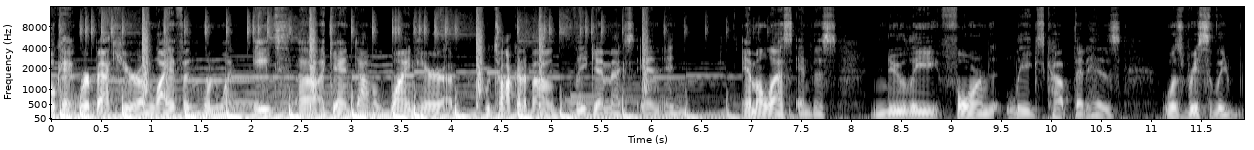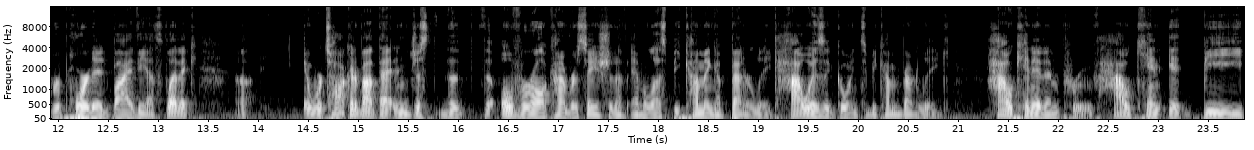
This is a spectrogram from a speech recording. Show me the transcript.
Okay, we're back here on in 118. Uh, again, Donald Wine here. Um, we're talking about League MX and, and, MLS and this newly formed Leagues Cup that has was recently reported by the Athletic. Uh, and we're talking about that in just the, the overall conversation of MLS becoming a better league. How is it going to become a better league? How can it improve? How can it be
